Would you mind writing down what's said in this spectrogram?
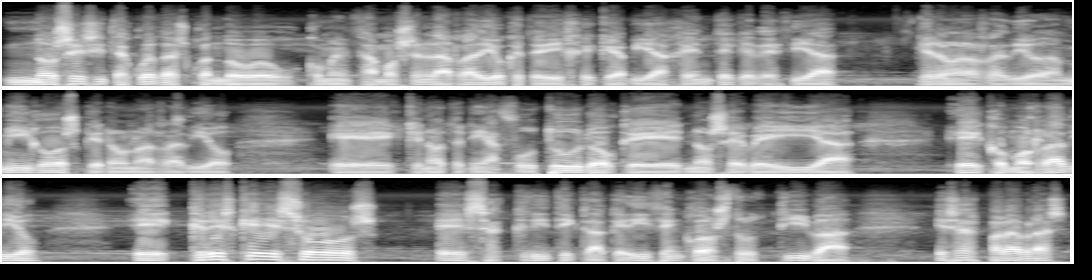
no sé si te acuerdas cuando comenzamos en la radio que te dije que había gente que decía que era una radio de amigos, que era una radio eh, que no tenía futuro, que no se veía eh, como radio. ¿Crees que esos, esa crítica que dicen constructiva, esas palabras,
